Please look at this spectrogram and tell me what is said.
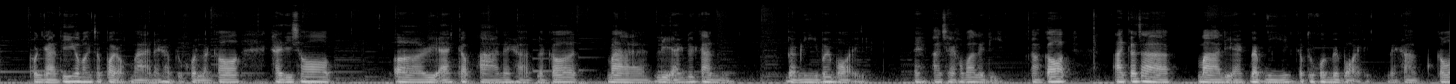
ๆผลงานที่กำลังจะปล่อยออกมานะครับ ทุกคนแล้วก็ใครที่ชอบเอ่อ react กับอาร์นะครับ แล้วก็มา react ด้วยกันแบบนี้บ่อยๆเอ๊ะอาร์ใช้คำว่าอะไรดีอะก็อาร์ก็จะมา react แบบนี้กับทุกคนบ่อยๆนะครับ ก็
